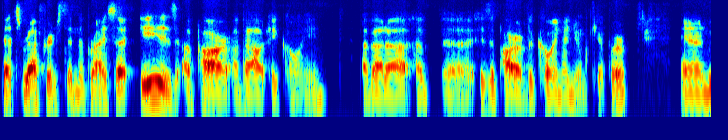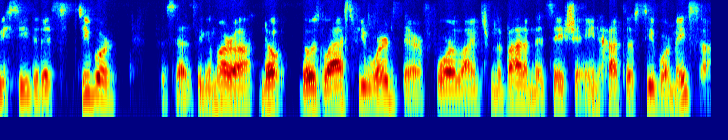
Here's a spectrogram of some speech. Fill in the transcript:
that's referenced in the Brisa is a par about a Kohen, about a, a uh, is a par of the Kohen on Yom Kippur. And we see that it's Tzibur. So says the Gemara, no, those last few words there, four lines from the bottom that say She'ein Chatas Tzibur Mesa,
